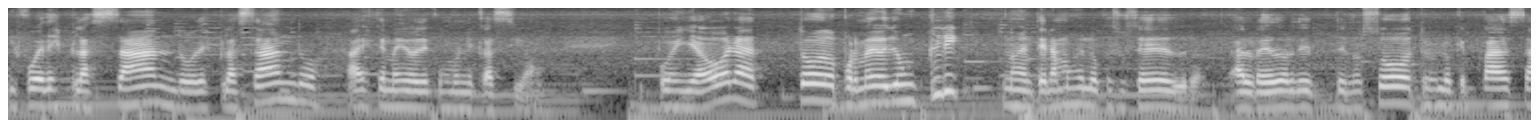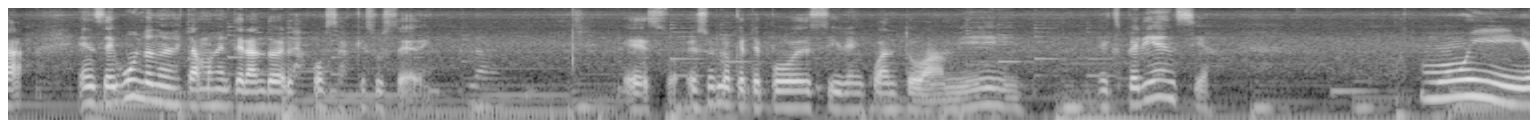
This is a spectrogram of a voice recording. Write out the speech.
y fue desplazando, desplazando a este medio de comunicación. Y pues y ahora todo por medio de un clic nos enteramos de lo que sucede alrededor de, de nosotros, lo que pasa. En segundos nos estamos enterando de las cosas que suceden. Eso, eso es lo que te puedo decir en cuanto a mi experiencia. Muy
